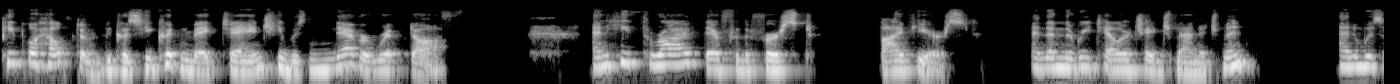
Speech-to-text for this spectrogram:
people helped him because he couldn't make change. He was never ripped off. And he thrived there for the first five years. And then the retailer changed management. And it was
